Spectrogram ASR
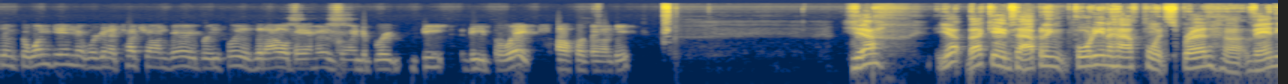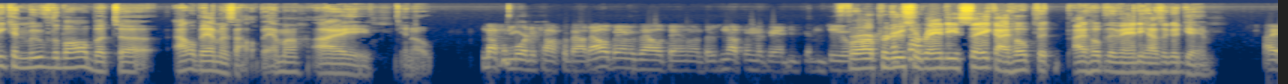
think the one game that we're going to touch on very briefly is that Alabama is going to beat the brakes off of Vandy. Yeah. Yep, that game's happening. 40 and a half point spread. Uh, Vandy can move the ball, but uh, Alabama's Alabama. I, you know, nothing more to talk about. Alabama's Alabama. There's nothing that Vandy's going to do. For our producer Randy's sake, I hope that I hope that Vandy has a good game. I.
